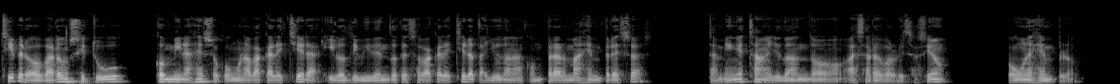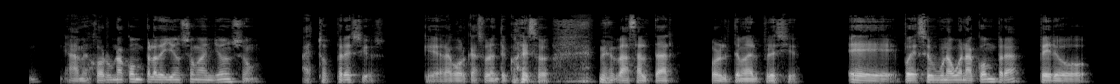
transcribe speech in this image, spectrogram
Sí, pero varón, si tú combinas eso con una vaca lechera y los dividendos de esa vaca lechera te ayudan a comprar más empresas, también están ayudando a esa revalorización. Pongo un ejemplo. A lo mejor una compra de Johnson Johnson a estos precios, que ahora Gorka solamente con eso me va a saltar por el tema del precio, eh, puede ser una buena compra, pero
